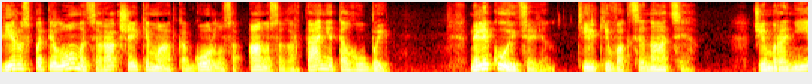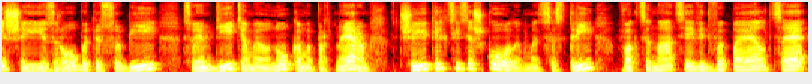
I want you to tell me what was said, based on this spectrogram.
Вірус папіломи це рак шейки матка, горлуса, ануса, гортані та губи. Не лікується він, тільки вакцинація. Чим раніше її зробити собі, своїм дітям, і онукам, і партнерам, вчительці зі школи, медсестрі, вакцинація від ВПЛ це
